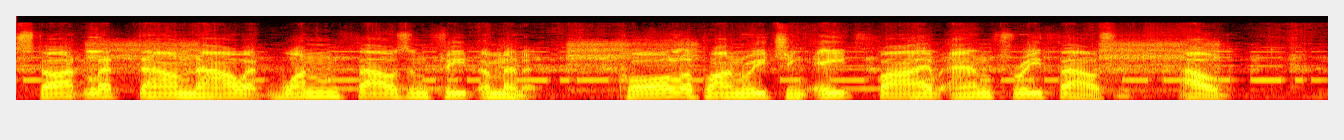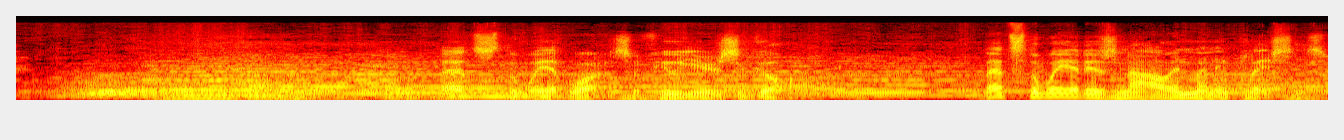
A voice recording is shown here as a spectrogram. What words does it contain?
Start let down now at 1,000 feet a minute. Call upon reaching 8, 5, and 3,000. Out. That's the way it was a few years ago. That's the way it is now in many places.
